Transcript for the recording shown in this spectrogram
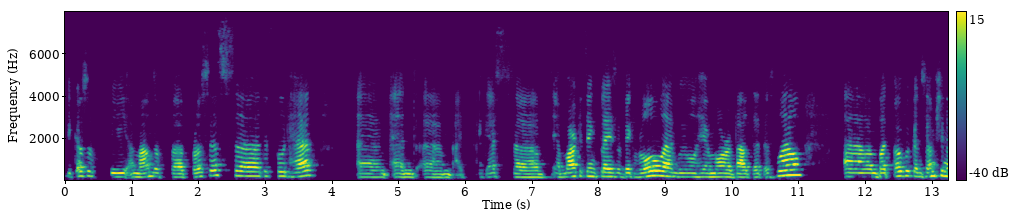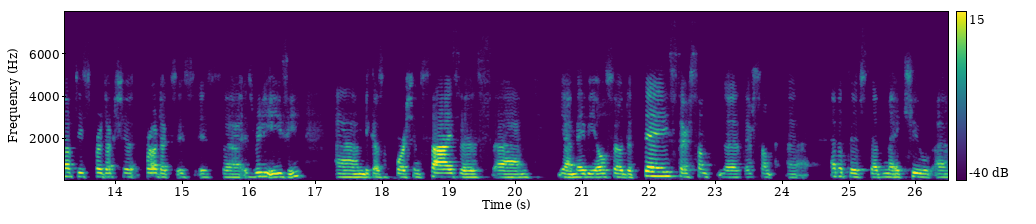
because of the amount of process the food had, um, and um, I I guess uh, yeah, marketing plays a big role and we will hear more about that as well. Um, but overconsumption of these production products is is uh, is really easy um, because of portion sizes. Um, yeah, maybe also the taste. There's some uh, there's some uh, additives that make you uh,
